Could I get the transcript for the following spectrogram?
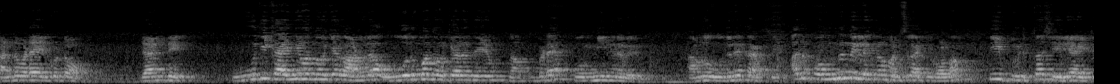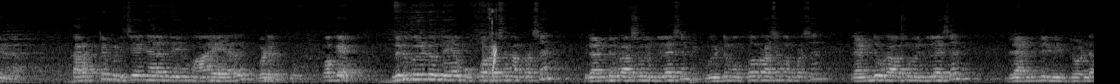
കണ്ണുവിടെ ആയിരിക്കട്ടോ. രണ്ട്. ഊതി കഴിഞ്ഞ് വന്ന് നോക്കിയാൽ കാണൂല. ഊതുമ്പോ നോക്കിയാൽ എന്ത് ചെയ്യും? ഇവിടെ പൊങ്ങി ഇങ്ങനെ വരും. നമ്മൾ ഊതിനെ കറക്റ്റ് അത് പൊങ്ങുന്നില്ലെങ്കിൽ മനസ്സിലാക്കിക്കോളാം. ഈ പിടുത്തം ശരിയായിട്ടില്ല. കറക്റ്റ് പിടിച്ചു കഴിഞ്ഞാൽ എന്ത് ചെയ്യും? ആ എയർ ഇവിടെ എത്തും. ഓക്കെ. എന്നിട്ട് വീണ്ടും എന്ത് ചെയ്യാം? മുപ്പത് പ്രാവശ്യം കംപ്രഷൻ രണ്ട് പ്രാവശ്യം വെന്റിലേഷൻ വീണ്ടും മുപ്പത് പ്രാവശ്യം കംപ്രഷൻ രണ്ട് പ്രാവശ്യം വെന്റിലേഷൻ രണ്ട് മിനിറ്റ് കൊണ്ട്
